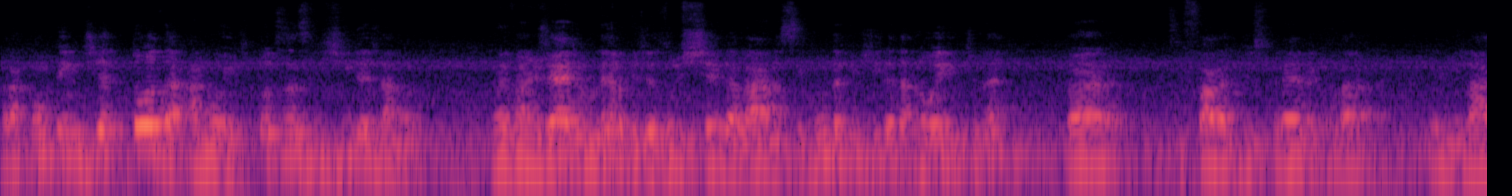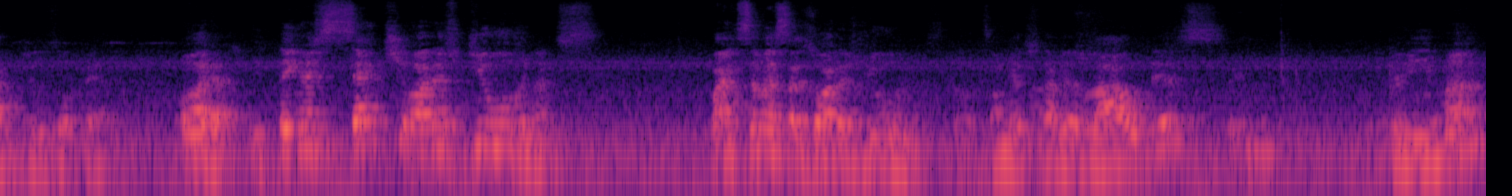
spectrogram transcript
ela compendia toda a noite, todas as vigílias da noite. No Evangelho, não lembra que Jesus chega lá na segunda vigília da noite, né? Então, se fala, descreve aquela, aquele milagre que Jesus opera. Ora, e tem as sete horas diurnas. Quais são essas horas diurnas? São Bento estabelece laudes, prima,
